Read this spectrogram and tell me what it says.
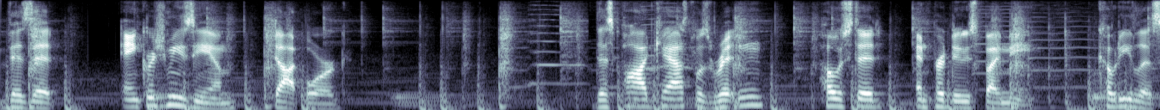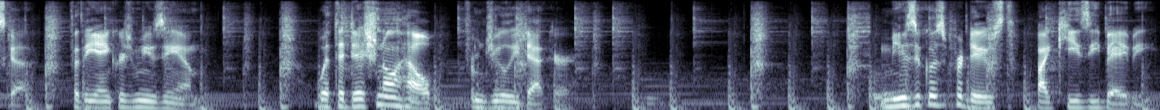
visit anchoragemuseum.org. This podcast was written, hosted, and produced by me, Cody Liska, for the Anchorage Museum, with additional help from Julie Decker. Music was produced by Keezy Baby.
